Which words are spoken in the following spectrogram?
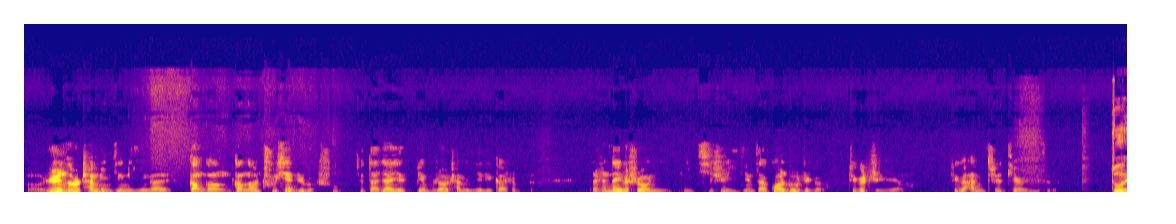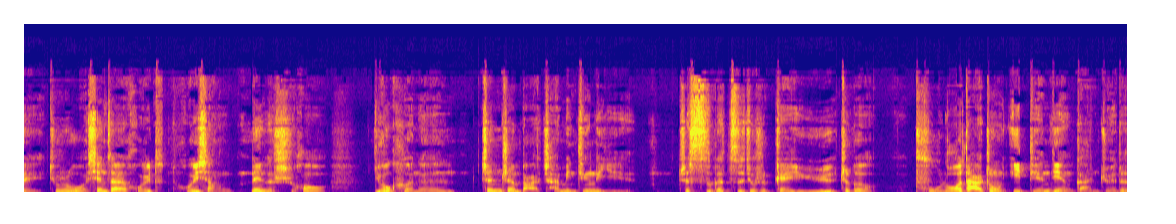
呃人人都是产品经理，应该刚刚刚刚出现这本书，就大家也并不知道产品经理干什么的。但是那个时候，你你其实已经在关注这个这个职业了，这个还是挺有意思的。对，就是我现在回回想那个时候，有可能真正把产品经理这四个字，就是给予这个普罗大众一点点感觉的，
